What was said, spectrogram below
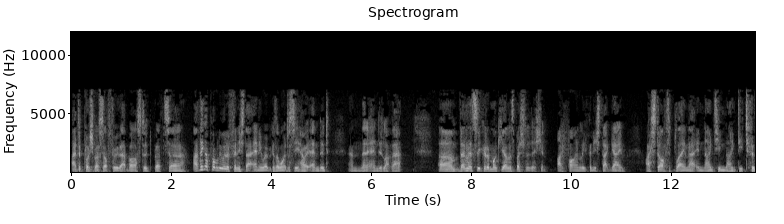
I had to push myself through that bastard, but uh, I think I probably would have finished that anyway because I wanted to see how it ended and then it ended like that. Um, then The Secret of Monkey Island Special Edition. I finally finished that game. I started playing that in 1992.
